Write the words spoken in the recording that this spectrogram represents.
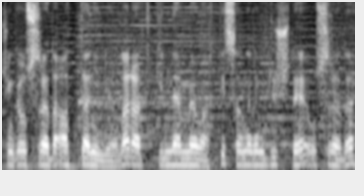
Çünkü o sırada attan iniyorlar. Artık dinlenme vakti. Sanırım düş de o sırada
